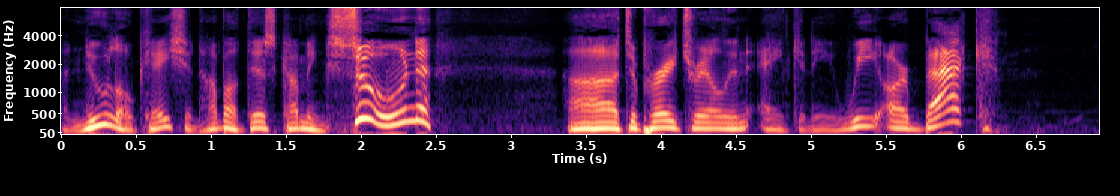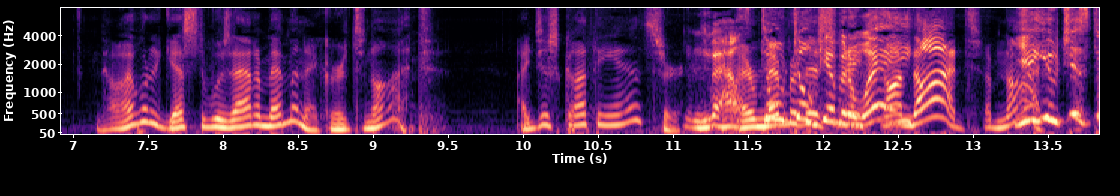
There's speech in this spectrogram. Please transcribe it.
A new location. How about this coming soon uh, to Prairie Trail in Ankeny? We are back. Now, I would have guessed it was Adam Emmenecker. It's not. I just got the answer. Well, I don't- remember don't this give it away. I'm not. I'm not. Yeah, you just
